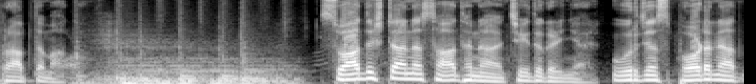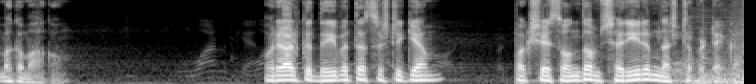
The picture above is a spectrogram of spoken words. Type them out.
പ്രാപ്തമാക്കും. സ്വാധിഷ്ഠാന സാധന ചെയ്തു കഴിഞ്ഞാൽ ഊർജ സ്ഫോടനാത്മകമാകും. ഒരാൾക്ക് ദൈവത്തെ സൃഷ്ടിക്കാം പക്ഷേ സ്വന്തം ശരീരം നഷ്ടപ്പെട്ടേക്കാം.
